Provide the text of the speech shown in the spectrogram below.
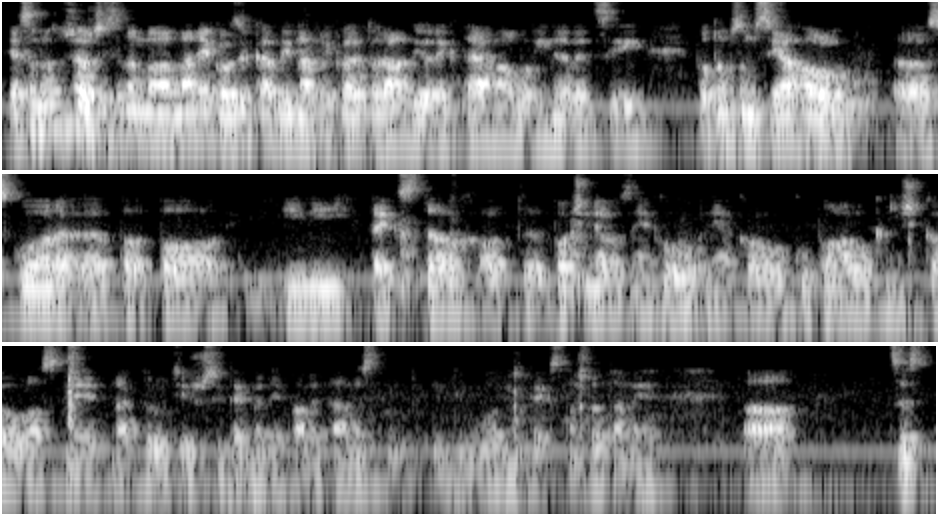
ja som rozmýšľal, či sa tam na nejako odzrkadliť napríklad to Radio Rectime alebo iné veci. Potom som siahol uh, skôr uh, po, po iných textoch, od počínajúc nejakou, nejakou kuponovou knižkou, vlastne, na ktorú tiež už si takmer nepamätáme s tým takým tým úvodným textom, čo tam je. A cez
